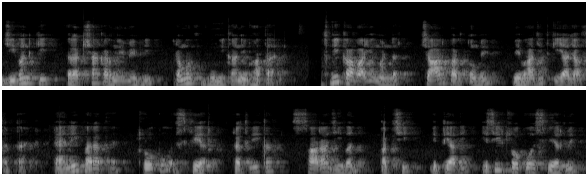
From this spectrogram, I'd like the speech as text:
जीवन की रक्षा करने में भी प्रमुख भूमिका निभाता है। पृथ्वी का वायुमंडल चार परतों में विभाजित किया जा सकता है। पहली परत है ट्रोपोस्फेयर। पृथ्वी का सारा जीवन, पक्षी इत्यादि इसी ट्रोपोस्फेयर में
